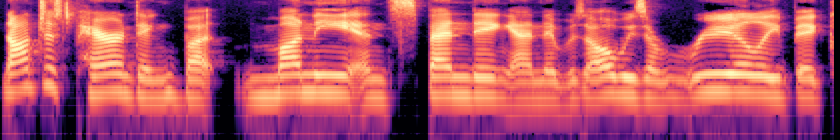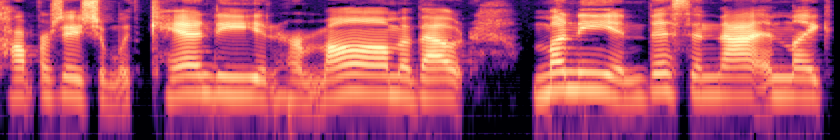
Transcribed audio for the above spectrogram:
not just parenting, but money and spending. And it was always a really big conversation with Kandi and her mom about money and this and that. And like,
